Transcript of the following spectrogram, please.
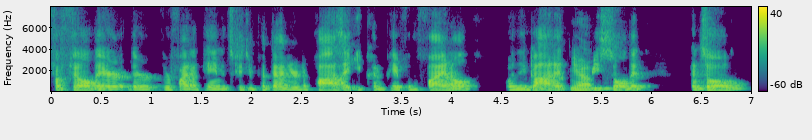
fulfill their their their final payments because you put down your deposit, you couldn't pay for the final, or they got it, Yeah. resold it. And so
